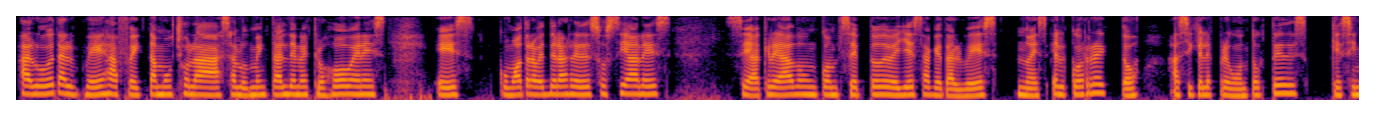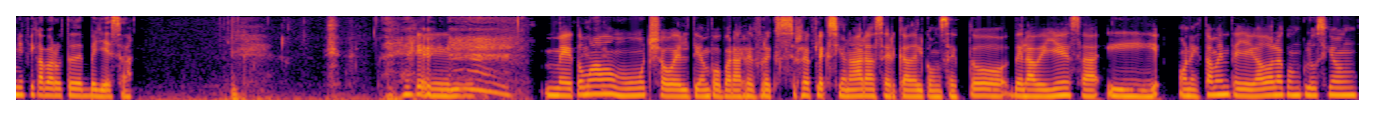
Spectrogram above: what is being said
algo que tal vez afecta mucho la salud mental de nuestros jóvenes es cómo a través de las redes sociales se ha creado un concepto de belleza que tal vez no es el correcto. Así que les pregunto a ustedes, ¿qué significa para ustedes belleza? Eh, me he tomado mucho el tiempo para reflexionar acerca del concepto de la belleza y honestamente he llegado a la conclusión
